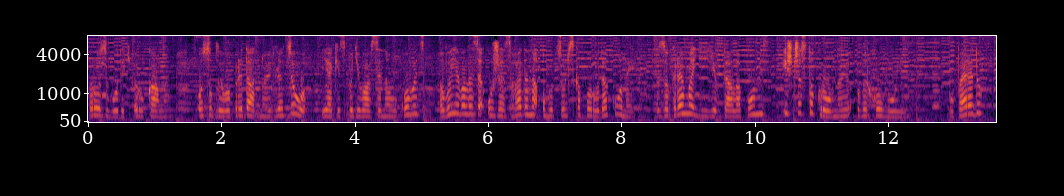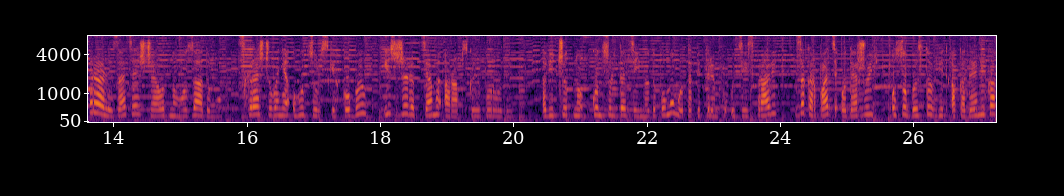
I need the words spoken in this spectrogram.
розводить руками. Особливо придатною для цього, як і сподівався науковець, виявилася уже згадана гуцульська порода коней, зокрема її вдала помість із чистокровною верховою. Попереду реалізація ще одного задуму схрещування гуцульських кобил із жеребцями арабської породи. А відчутну консультаційну допомогу та підтримку у цій справі закарпатці одержують особисто від академіка,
